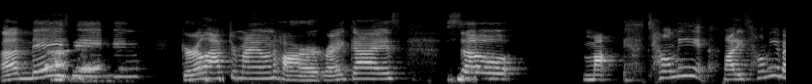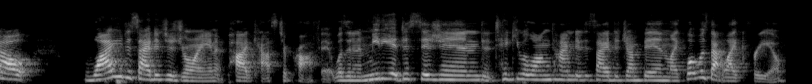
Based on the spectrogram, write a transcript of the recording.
Amazing. Girl after my own heart, right, guys? So, Ma- tell me, Madi, tell me about why you decided to join Podcast to Profit. Was it an immediate decision? Did it take you a long time to decide to jump in? Like, what was that like for you?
